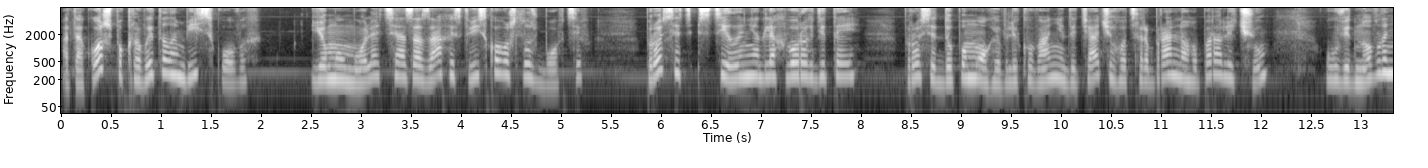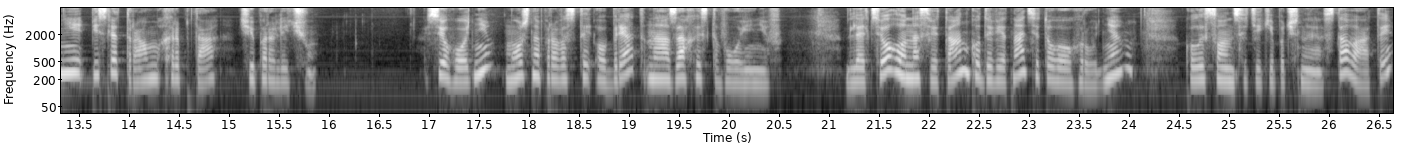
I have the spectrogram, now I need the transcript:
а також покровителем військових. Йому моляться за захист військовослужбовців, просять зцілення для хворих дітей, просять допомоги в лікуванні дитячого церебрального паралічу, у відновленні після травм хребта чи паралічу. Сьогодні можна провести обряд на захист воїнів. Для цього на світанку 19 грудня, коли сонце тільки почне ставати,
